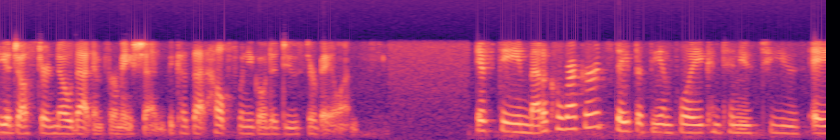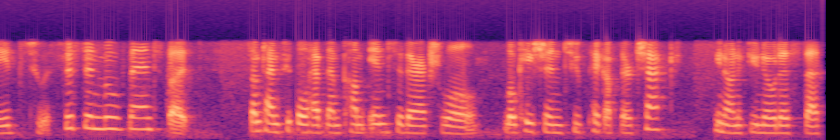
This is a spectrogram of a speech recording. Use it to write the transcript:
the adjuster know that information because that helps when you go to do surveillance. If the medical records state that the employee continues to use aids to assist in movement, but sometimes people have them come into their actual location to pick up their check, you know, and if you notice that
